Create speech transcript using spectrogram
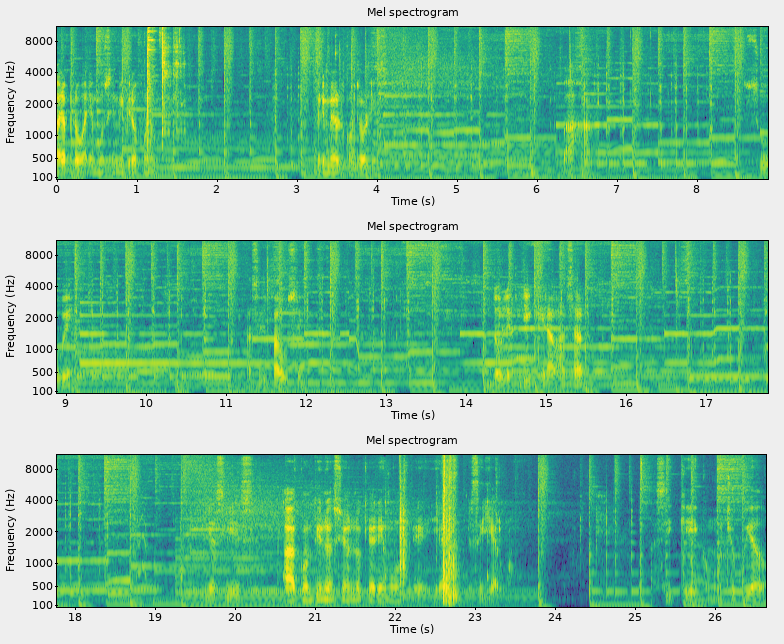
Ahora probaremos el micrófono. Primero el controles. Baja. Sube. Hace el pause. Doble clic en avanzar. Y así es. A continuación lo que haremos es ya sellarlo. Así que con mucho cuidado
